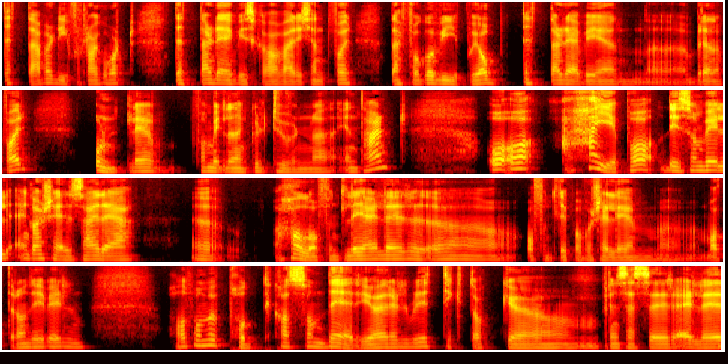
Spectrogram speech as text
Dette er verdiforslaget vårt, dette er det vi skal være kjent for, derfor går vi på jobb, dette er det vi eh, brenner for. Ordentlig formidle den kulturen eh, internt. Og å heie på de som vil engasjere seg i det halvoffentlig eller uh, offentlig på forskjellige uh, måter. Om de vil holde på med podkast som dere gjør, eller bli TikTok-prinsesser, eller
